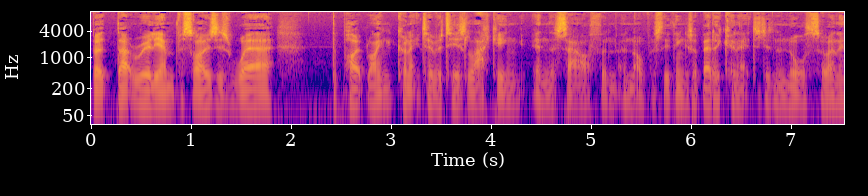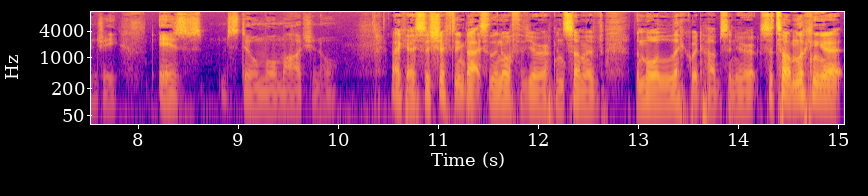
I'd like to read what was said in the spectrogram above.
but that really emphasises where the pipeline connectivity is lacking in the south, and, and obviously things are better connected in the north. So LNG is still more marginal. Okay, so shifting back to the north of Europe and some of the more liquid hubs in Europe. So, Tom, looking at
